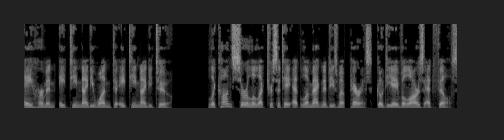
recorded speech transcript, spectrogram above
A. Hermann, 1891–1892. Leçons sur l'électricité et le magnétisme, Paris, Gauthier Villars et Fils,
